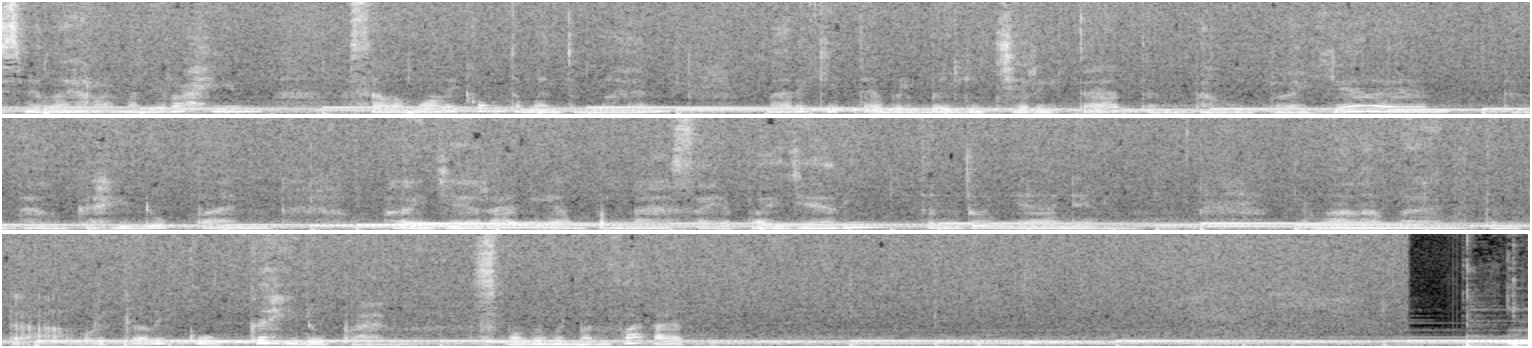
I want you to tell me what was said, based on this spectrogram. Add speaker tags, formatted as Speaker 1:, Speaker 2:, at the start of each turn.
Speaker 1: Bismillahirrahmanirrahim. Assalamualaikum teman-teman. Mari kita berbagi cerita tentang pelajaran Tentang kehidupan. Pelajaran yang pernah saya pelajari tentunya Dan pengalaman tentang lika-liku kehidupan. Semoga bermanfaat. thank you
